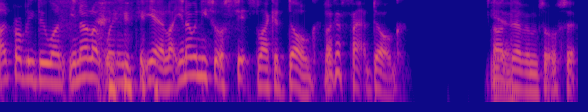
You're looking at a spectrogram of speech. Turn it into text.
I'd probably do one. You know, like when he, yeah, like you know when he sort of sits like a dog, like a fat dog. I'd yeah. have him sort of sit.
